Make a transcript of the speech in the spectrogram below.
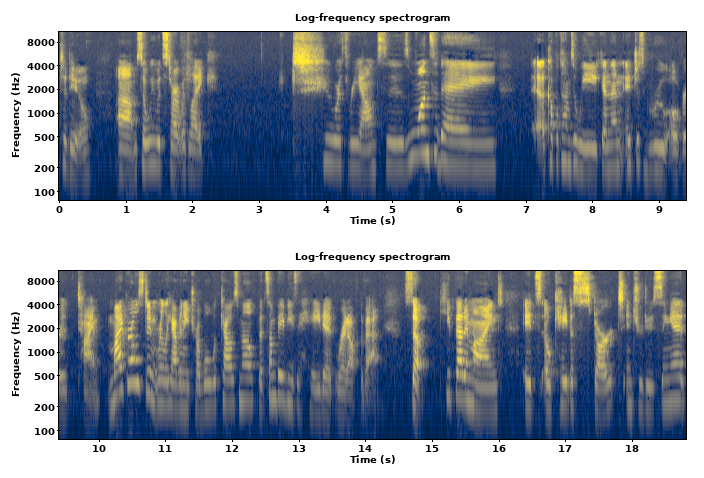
to do. Um, so we would start with like two or three ounces once a day, a couple times a week, and then it just grew over time. My girls didn't really have any trouble with cow's milk, but some babies hate it right off the bat. So keep that in mind. It's okay to start introducing it.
